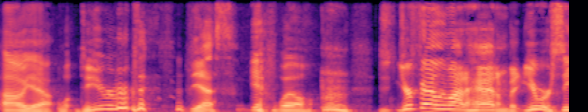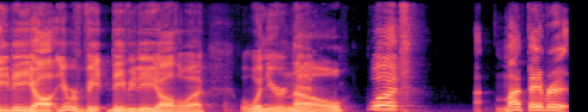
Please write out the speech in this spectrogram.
Oh yeah. Well, do you remember that? yes. yeah. Well, your family might have had them, but you were CD all. You were v- DVD all the way when you were. No. What? My favorite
